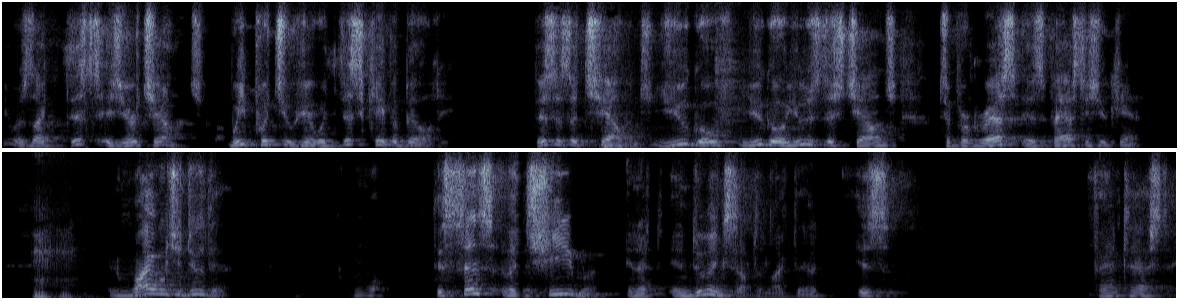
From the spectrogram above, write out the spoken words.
It was like, this is your challenge. We put you here with this capability. This is a challenge. You go, you go use this challenge to progress as fast as you can. Mm-hmm. And why would you do that? the sense of achievement in, a, in doing something like that is fantastic.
